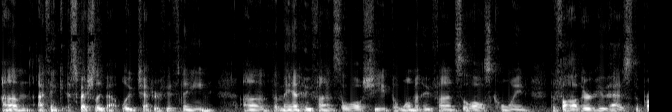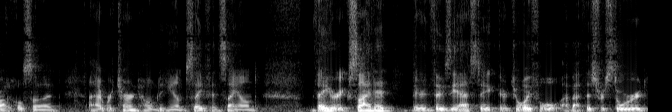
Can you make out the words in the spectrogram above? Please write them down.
Um, I think especially about Luke chapter 15 uh, the man who finds the lost sheep, the woman who finds the lost coin, the father who has the prodigal son uh, returned home to him safe and sound. They are excited, they're enthusiastic, they're joyful about this restored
